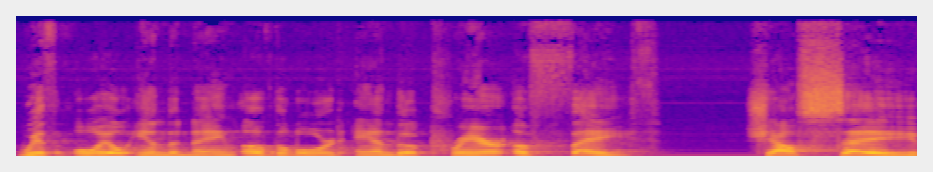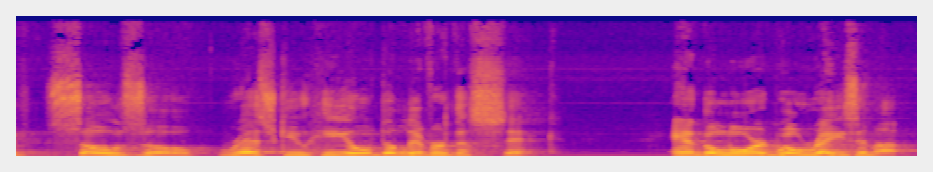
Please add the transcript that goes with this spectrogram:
with oil in the name of the Lord, and the prayer of faith shall save, sozo, rescue, heal, deliver the sick and the Lord will raise him up.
